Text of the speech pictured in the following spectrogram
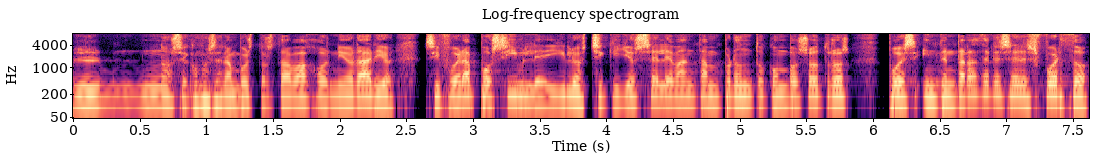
no sé cómo serán vuestros trabajos ni horarios, si fuera posible y los chiquillos se levantan pronto con vosotros, pues intentar hacer ese esfuerzo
